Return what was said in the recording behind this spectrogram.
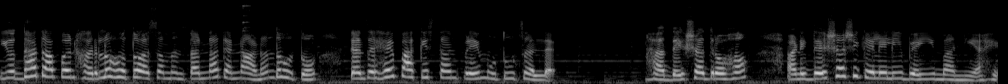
युद्धात आपण हरलो होतो असं म्हणताना त्यांना आनंद होतो. त्यांचं हे पाकिस्तान प्रेम उतू चाललंय. हा देशद्रोह आणि देशाशी केलेली बेईमानी आहे.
